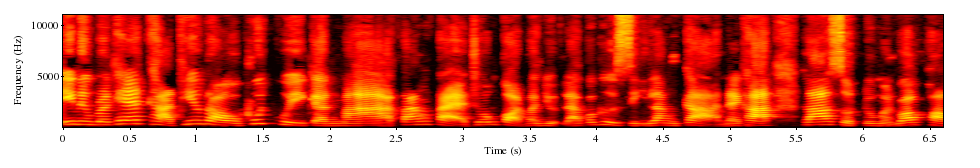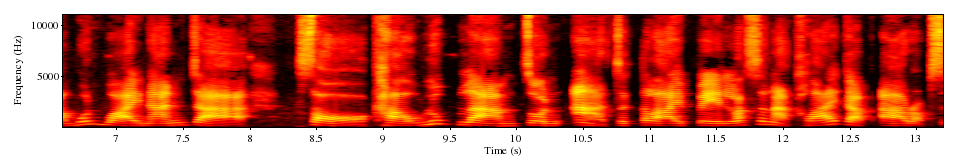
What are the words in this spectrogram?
อีกหนึ่งประเทศค่ะที่เราพูดคุยกันมาตั้งแต่ช่วงก่อนวันหยุดแล้วก็คือสีลังกานะคะ ล่าสุดดูเหมือนว่าความวุ่นวายนั้นจะ ส่อเขาลุกลามจนอาจจะกลายเป็นลักษณะคล้ายกับอารับส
